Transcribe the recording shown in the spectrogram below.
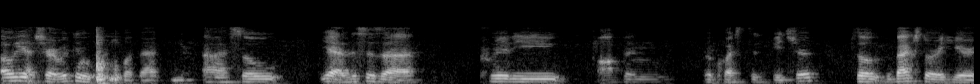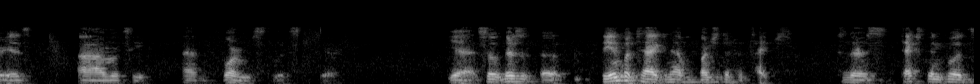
Oh yeah, sure. We can talk about that. Uh, so yeah, this is a pretty often requested feature. So the backstory here is, um, let's see, I have a forms list here. Yeah, so there's a, uh, the input tag can have a bunch of different types. So there's text inputs.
